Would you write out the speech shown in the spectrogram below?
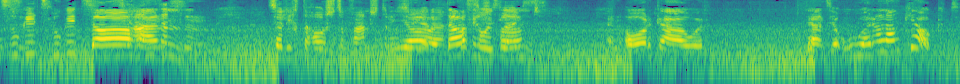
schau jetzt, schau jetzt. Da ihn. Soll ich den Hast zum Fenster ausführen? Ja, da dass viel so? Ein Aargauer. Die haben sie ja uhrenlang gejagt.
